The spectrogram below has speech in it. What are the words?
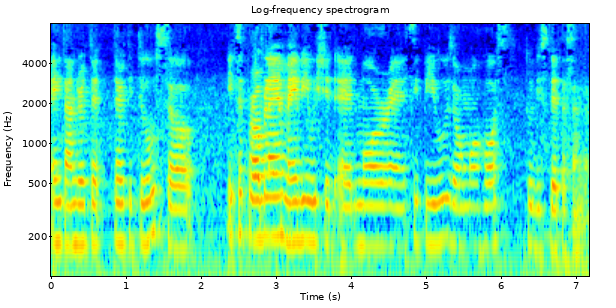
832, so it's a problem. Maybe we should add more uh, CPUs or more hosts to this data center.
